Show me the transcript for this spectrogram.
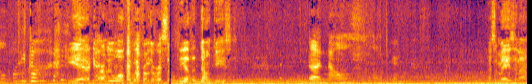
Oh my god. Yeah, he probably walked away from the rest of the other donkeys. Uh, no. That's amazing, huh?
